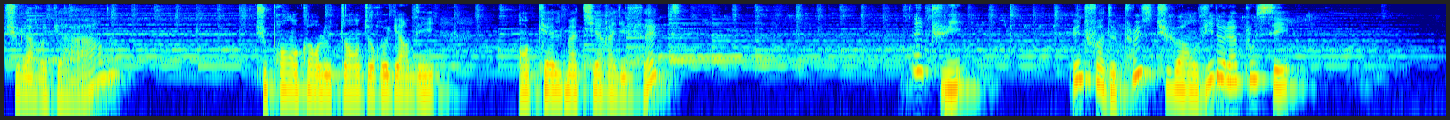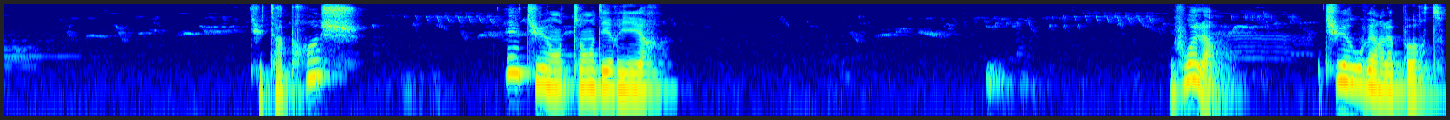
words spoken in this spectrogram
Tu la regardes, tu prends encore le temps de regarder en quelle matière elle est faite. Et puis, une fois de plus, tu as envie de la pousser. Tu t'approches et tu entends des rires. Voilà, tu as ouvert la porte.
